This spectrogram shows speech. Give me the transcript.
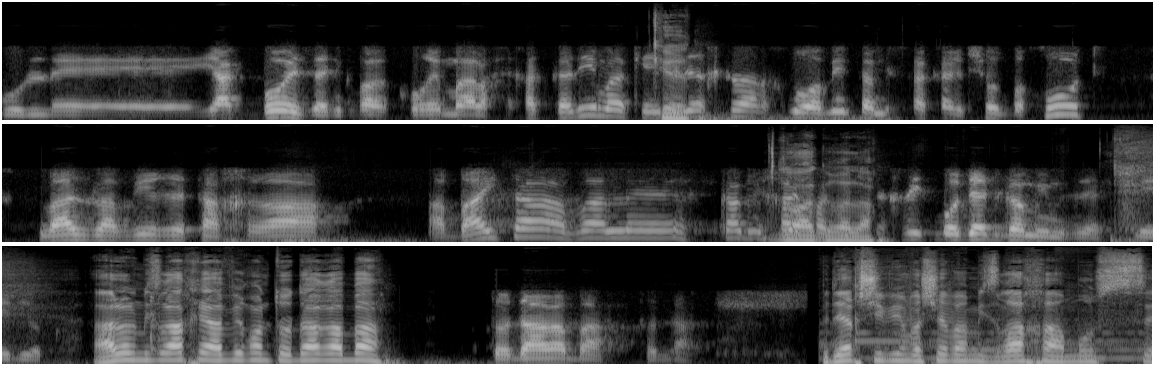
מול אה, יאג בויז, אני כבר קורא מהלך אחד קדימה, כי כן. בדרך כלל אנחנו אוהבים את המשחק הראשון בחוץ, ואז להעביר את ההכרעה הביתה, אבל אה, מכבי חיפה צריך להתמודד גם עם זה, בדיוק. אלון מזרחי אבירון, תודה רבה. תודה רבה, תודה. בדרך 77 מזרחה עמוס uh,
